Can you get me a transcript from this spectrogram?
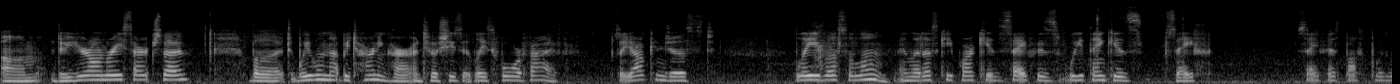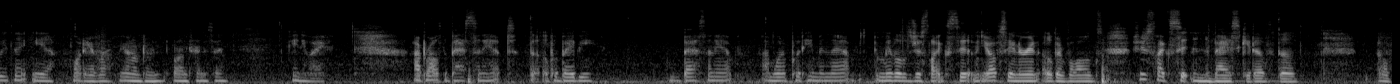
um, do your own research though. But we will not be turning her until she's at least four or five. So y'all can just leave us alone and let us keep our kids safe as we think is safe. Safe as possible as we think. Yeah, whatever. You know what I'm, what I'm trying to say. Anyway, I brought the bassinet, the UPPAbaby bassinet. I'm going to put him in that. And Mila's just like sitting. Y'all have seen her in other vlogs. She's just like sitting in the basket of the of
